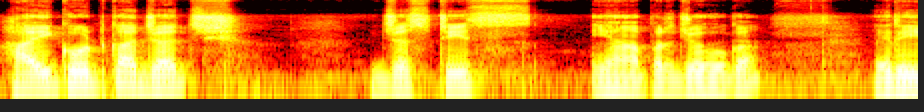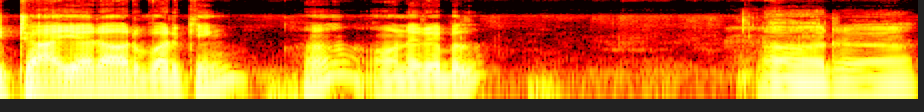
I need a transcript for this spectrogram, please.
हाई कोर्ट का जज जस्टिस यहाँ पर जो होगा रिटायर और वर्किंग हाँ ऑनरेबल और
